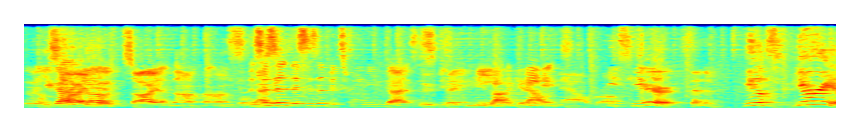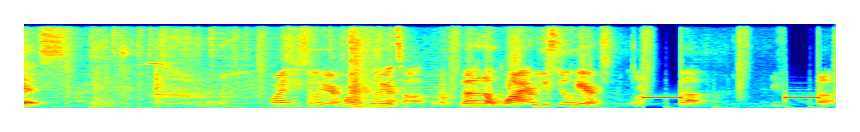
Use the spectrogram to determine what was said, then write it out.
you I'm gotta sorry, go. dude. I'm sorry. No, uh-uh. This isn't. This isn't between you guys. This Dude, is Jayk, between me you gotta and get out now, bro. He's here. Send him. He looks furious. Why is he still here? Why is he still Can we talk? real No, no, no. Why are you still here? You up. You up,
